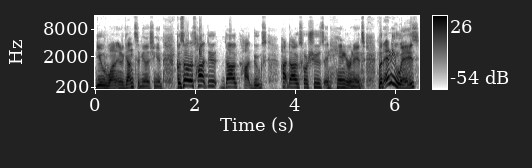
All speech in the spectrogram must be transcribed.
you would want in a gun simulation game. But so does hot do- dog, hot dukes, hot dogs, horseshoes, and hand grenades. But anyways,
